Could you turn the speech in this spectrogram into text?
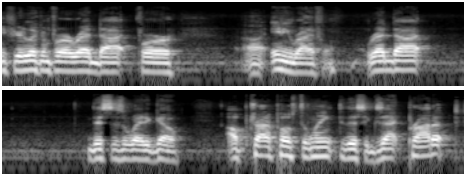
if you're looking for a red dot for uh, any rifle. Red dot, this is the way to go. I'll try to post a link to this exact product.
